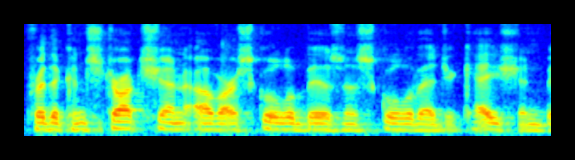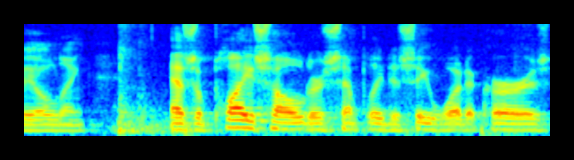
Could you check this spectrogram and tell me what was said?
for the construction of our School of Business, School of Education building as a placeholder simply to see what occurs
